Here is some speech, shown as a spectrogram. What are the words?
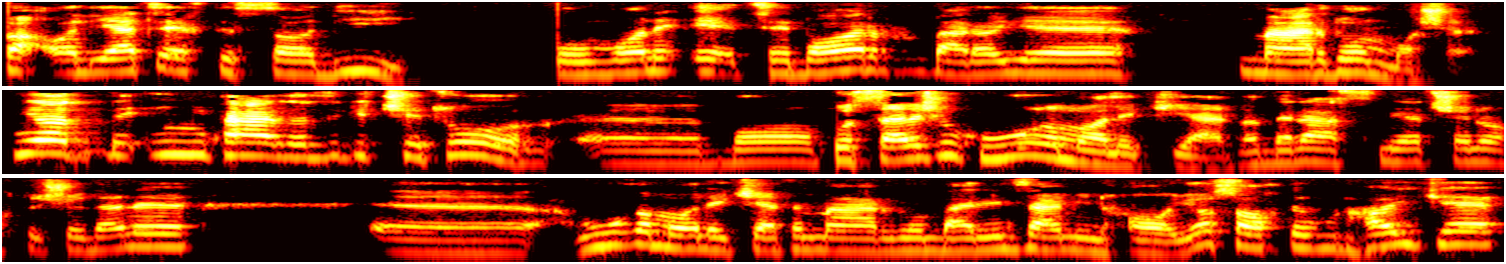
فعالیت اقتصادی به عنوان اعتبار برای مردم باشن. میاد به این می‌پردازه که چطور با گسترش حقوق مالکیت و به رسمیت شناخته شدن حقوق مالکیت مردم بر این زمین ها یا ساختمون هایی که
